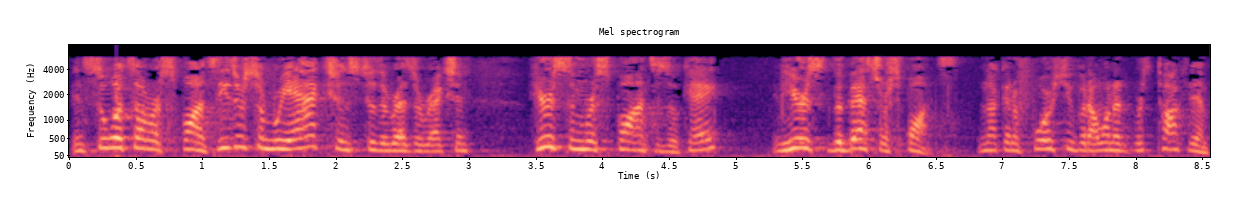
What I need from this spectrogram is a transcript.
And so, what's our response? These are some reactions to the resurrection. Here's some responses, okay? And here's the best response. I'm not going to force you, but I want to talk to them.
